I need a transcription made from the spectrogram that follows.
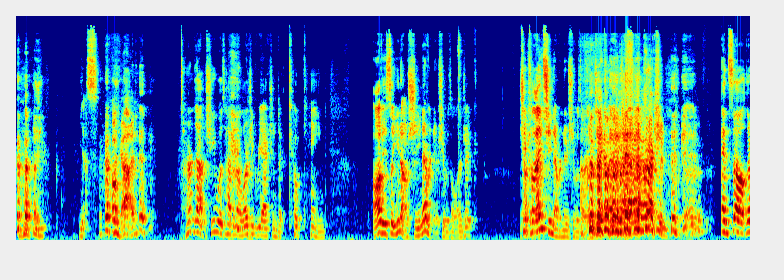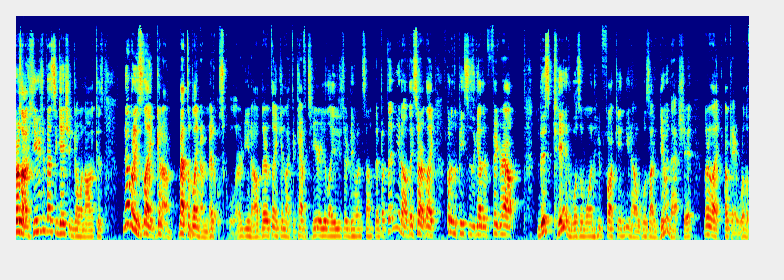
Yes. oh God. Turns out she was having an allergic reaction to cocaine. Obviously, you know, she never knew she was allergic. She claims she never knew she was allergic. Correction. And so there was a huge investigation going on because nobody's like gonna about to blame a middle schooler. You know, they're thinking like the cafeteria ladies are doing something, but then you know they start like putting the pieces together, figure out this kid was the one who fucking you know was like doing that shit. They're like, okay, where the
